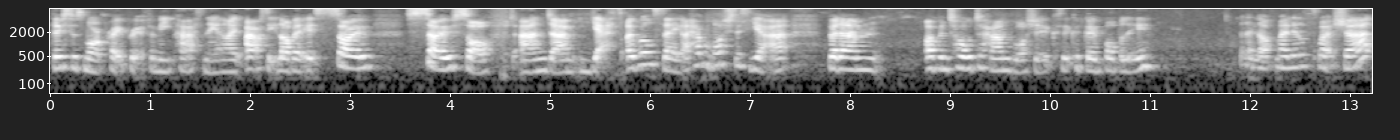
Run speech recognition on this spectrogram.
this was more appropriate for me personally, and I absolutely love it. It's so, so soft, and um, yes, I will say, I haven't washed this yet, but um, I've been told to hand wash it because it could go bobbly. But I love my little sweatshirt.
